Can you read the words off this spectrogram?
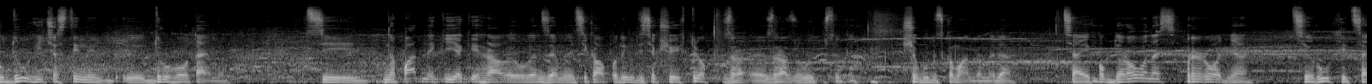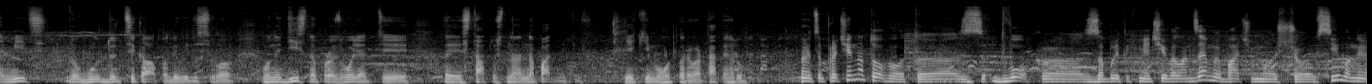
у другій частині е, другого тайму ці нападники, які грали у ЛНЗ, мені цікаво подивитися, якщо їх трьох е, зразу випустити, що буде з командами. Да? Ця їх обдарованість природня, ці рухи, ця міць. Ну буде цікаво подивитися. Вони дійсно производять е, статус на нападників, які можуть перевертати гру. Ну і це причина того. От е, з двох е, забитих м'ячів ЛНЗ ми бачимо, що всі вони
